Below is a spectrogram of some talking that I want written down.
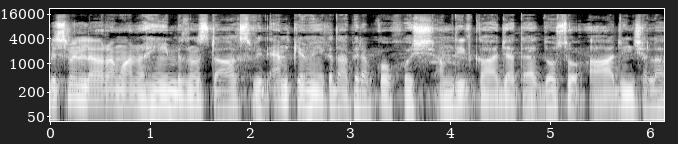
بسم اللہ الرحمن الرحیم بزنس ٹاکس ود ایم کے میں ایک دفعہ پھر آپ کو خوش آمدید کہا جاتا ہے۔ دوستو آج انشاءاللہ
